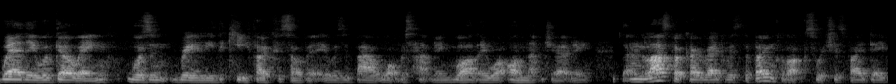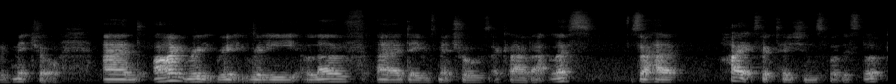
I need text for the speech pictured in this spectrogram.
Where they were going wasn't really the key focus of it. It was about what was happening while they were on that journey. And the last book I read was The Bone Clocks, which is by David Mitchell. And I really, really, really love uh, David Mitchell's A Cloud Atlas. So I had high expectations for this book.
